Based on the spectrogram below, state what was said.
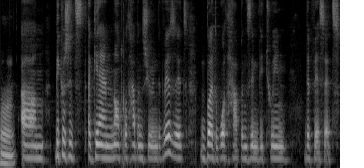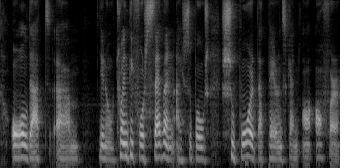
Mm. Um, because it's again not what happens during the visits, but what happens in between the visits. All that um, you know, 24/7, I suppose, support that parents can o- offer.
